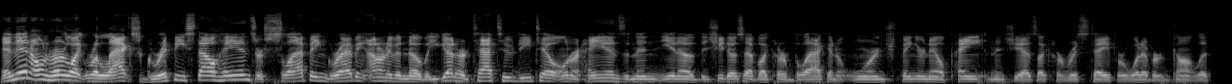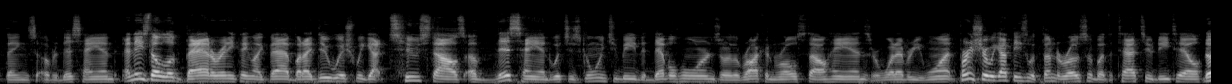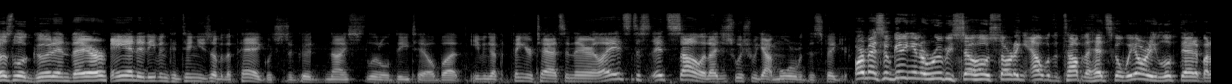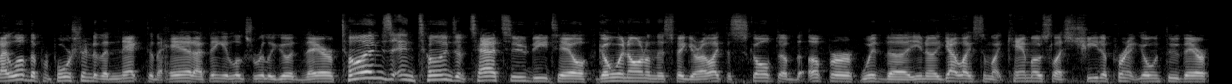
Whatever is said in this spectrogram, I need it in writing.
And then on her, like, relaxed, grippy style hands, or slapping, grabbing, I don't even know, but you got her tattoo detail on her hands, and then, you know, that she does have, like, her black and orange fingernail paint, and then she has, like, her wrist tape or whatever gauntlet things over this hand. And these don't look bad or anything like that, but I do wish we got two styles of this hand, which is going to be the devil horns or the rock and roll style hands or whatever you want. Pretty sure we got these with Thunder Rosa, but the tattoo detail does look good in there, and it even continues over the peg, which is a good, nice little detail, but even got the finger tats in there. Like, it's just, it's solid. I just wish we got more with this figure. Alright, man, so getting into Ruby Soho, starting out with the top of the head sculpt. We already looked at it, but I love the proportion to the neck to the head. I think it looks really good there. Tons and tons of tattoo detail going on on this figure. I like the sculpt of the upper with the, you know, you got like some like camo slash cheetah print going through there.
